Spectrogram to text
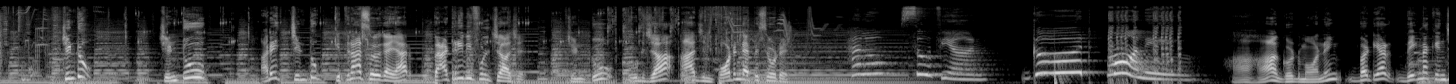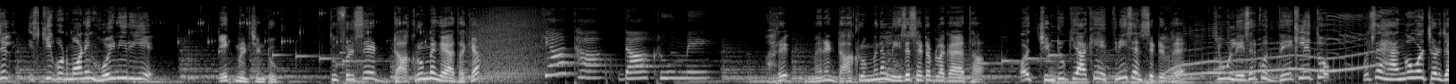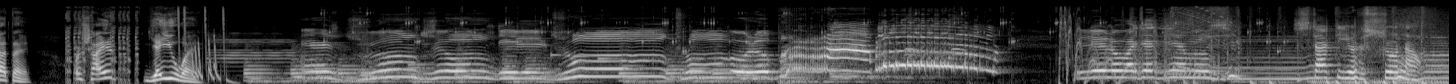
चिंटू चिंटू अरे चिंटू कितना सोएगा यार बैटरी भी फुल चार्ज है। चिंटू उठ जा आज इम्पोर्टेंट एपिसोड है। हेलो सुफियान गुड मॉर्निंग हाँ हाँ गुड मॉर्निंग बट यार देखना किंजल इसकी गुड मॉर्निंग हो ही नहीं रही है। एक मिनट चिंटू तू फिर से डार्क रूम में गया था क्या? क्या था डार्क रूम में? अरे मैंने डार्क रूम में ना लेजर सेटअप लगाया था और चिंटू की आँखें इतनी सेंसिटिव है कि वो लेजर को देख ले तो उसे हैंगओवर चढ़ जाता है। और शायद यही हुआ है। झूम झूम दिल झूम झूम बोलो ले लो बजा दिया music start your show now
